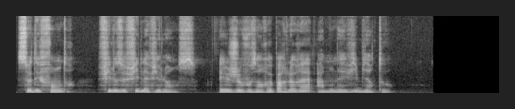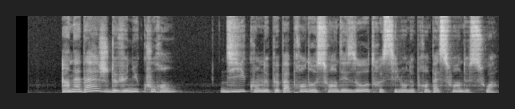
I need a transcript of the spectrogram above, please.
Se défendre, philosophie de la violence, et je vous en reparlerai à mon avis bientôt. Un adage devenu courant dit qu'on ne peut pas prendre soin des autres si l'on ne prend pas soin de soi.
